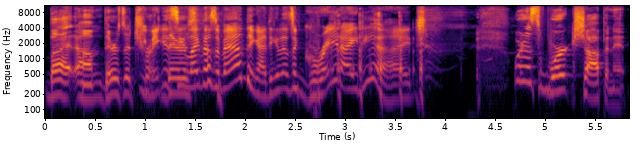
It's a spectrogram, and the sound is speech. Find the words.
But um, there's a You tra- make it seem like that's a bad thing. I think that's a great idea. I, we're just workshopping it.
